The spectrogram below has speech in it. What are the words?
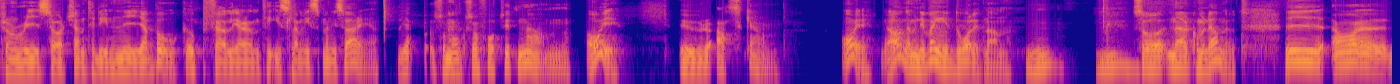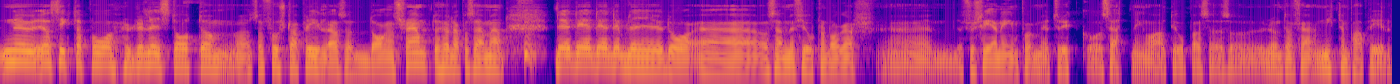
från researchen till din nya bok. Uppföljaren till islamismen i Sverige. Ja, som också har fått sitt namn. Oj. Ur askan. Oj, ja, nej, men det var inget dåligt namn. Mm. Mm. Så när kommer den ut? I, ja, nu, jag siktar på releasedatum, alltså första april, alltså dagens skämt, höll jag på att säga. Men det, det, det, det blir ju då, eh, och sen med 14 dagars eh, försening på, med tryck och sättning och alltihopa, så, så runt en fem, mitten på april.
